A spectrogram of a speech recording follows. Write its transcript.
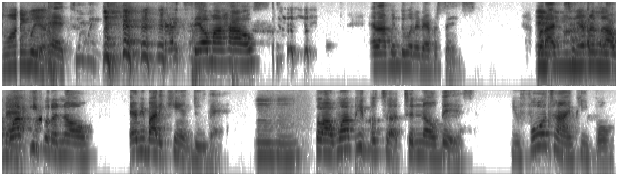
One will. I had two weeks. sell my house. and I've been doing it ever since. But and I, t- never but I back. want people to know everybody can't do that. Mm-hmm. So I want people to, to know this. You full-time people,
